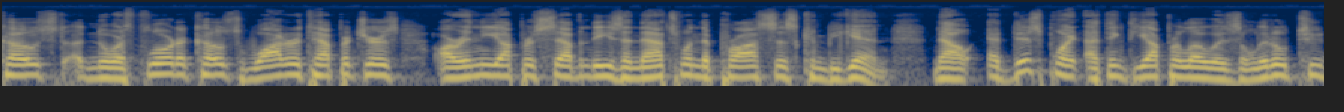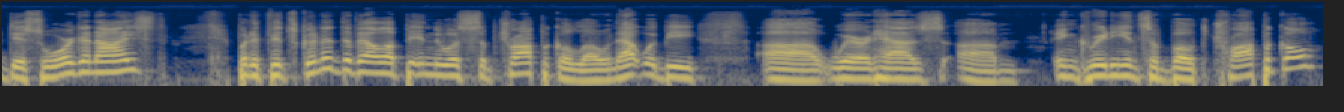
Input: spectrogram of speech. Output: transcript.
coast, uh, North Florida coast. Water temperatures are in the upper 70s, and that's when the process can begin. Now, at this point, I think the upper low is a little too disorganized. But if it's going to develop into a subtropical low, and that would be uh, where it has um, ingredients of both tropical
